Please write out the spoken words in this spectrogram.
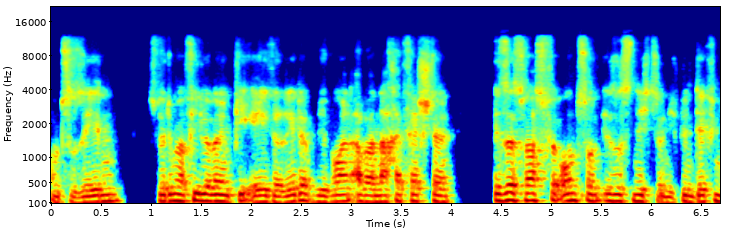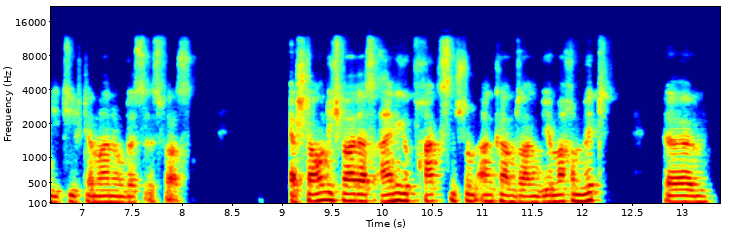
um zu sehen, es wird immer viel über den PA geredet. Wir wollen aber nachher feststellen, ist es was für uns und ist es nichts? Und ich bin definitiv der Meinung, das ist was. Erstaunlich war, dass einige Praxen schon ankamen und sagen, wir machen mit, ähm,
